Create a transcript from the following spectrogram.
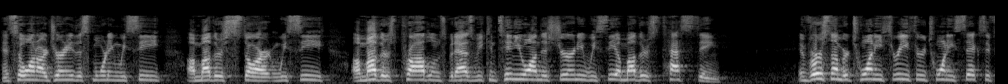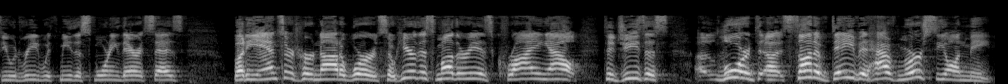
And so on our journey this morning, we see a mother's start and we see a mother's problems. But as we continue on this journey, we see a mother's testing. In verse number 23 through 26, if you would read with me this morning, there it says, but he answered her not a word. So here this mother is crying out to Jesus, Lord, uh, son of David, have mercy on me.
